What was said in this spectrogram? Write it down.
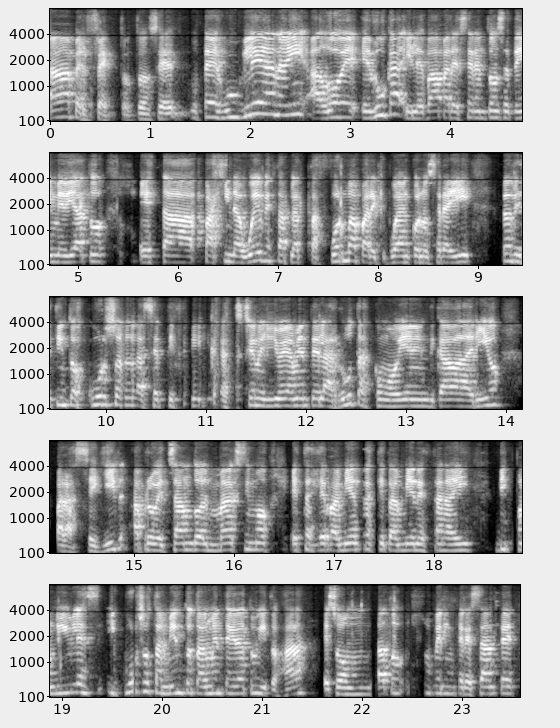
Ah, perfecto. Entonces, ustedes googlean ahí Adobe Educa y les va a aparecer entonces de inmediato esta página web, esta plataforma para que puedan conocer ahí los distintos cursos, las certificaciones y obviamente las rutas, como bien indicaba Darío, para seguir aprovechando al máximo estas herramientas que también están ahí disponibles y cursos también totalmente gratuitos. ¿ah? Eso es un dato súper interesante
